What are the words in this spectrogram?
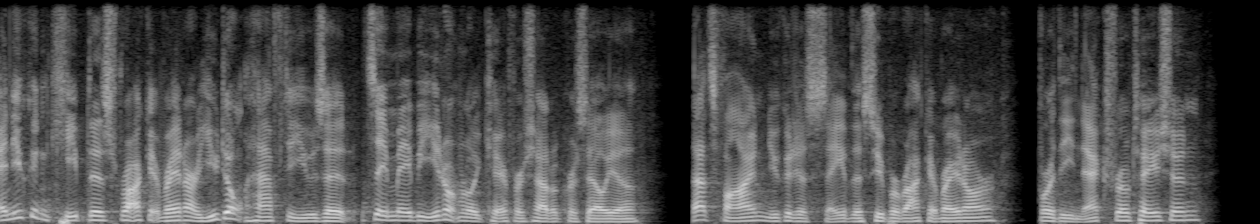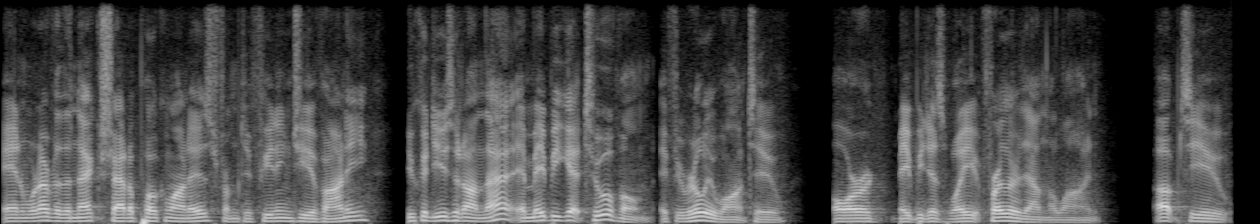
And you can keep this rocket radar. You don't have to use it. Let's say maybe you don't really care for Shadow Cresselia. That's fine. You could just save the super rocket radar for the next rotation. And whatever the next Shadow Pokemon is from defeating Giovanni, you could use it on that and maybe get two of them if you really want to. Or maybe just wait further down the line. Up to you.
